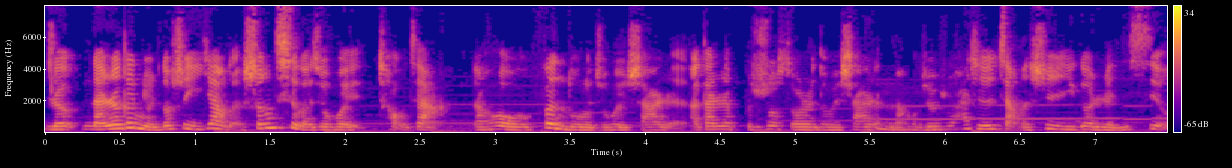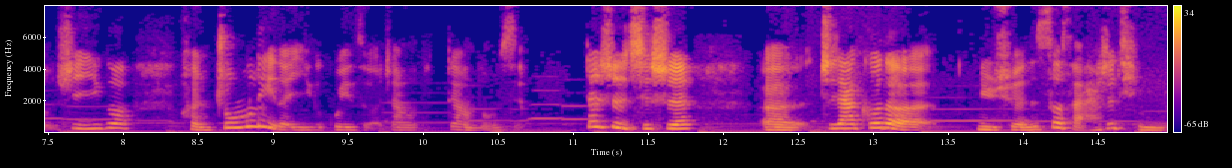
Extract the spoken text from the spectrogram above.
人，男人跟女人都是一样的，生气了就会吵架，然后愤怒了就会杀人啊。当然不是说所有人都会杀人嘛，嗯我就是说她其实讲的是一个人性，是一个很中立的一个规则这样这样的东西。但是其实，呃，芝加哥的女权色彩还是挺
